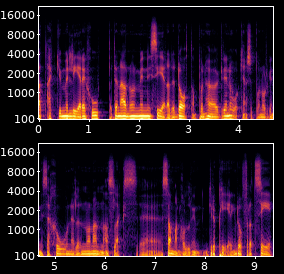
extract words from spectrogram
att ackumulera ihop den anonymiserade datan på en högre nivå, kanske på en organisation eller någon annan slags eh, sammanhållen gruppering då för att se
